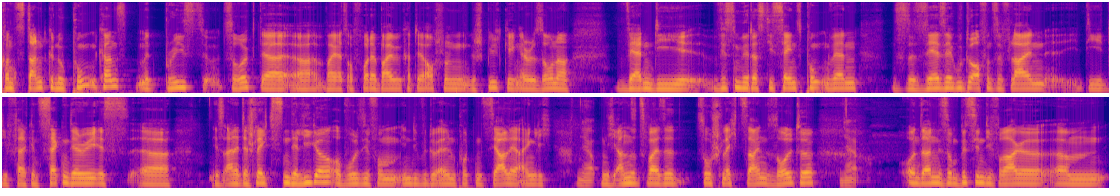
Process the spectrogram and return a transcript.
konstant genug punkten kannst. Mit Breeze zurück, der äh, war jetzt auch vor der Bye hat ja auch schon gespielt gegen Arizona. Werden die, wissen wir, dass die Saints punkten werden? Das ist eine sehr, sehr gute Offensive Line. Die, die Falcons Secondary ist, äh, ist eine der schlechtesten der Liga, obwohl sie vom individuellen Potenzial her eigentlich ja. nicht ansatzweise so schlecht sein sollte. Ja. Und dann ist so ein bisschen die Frage, ähm,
